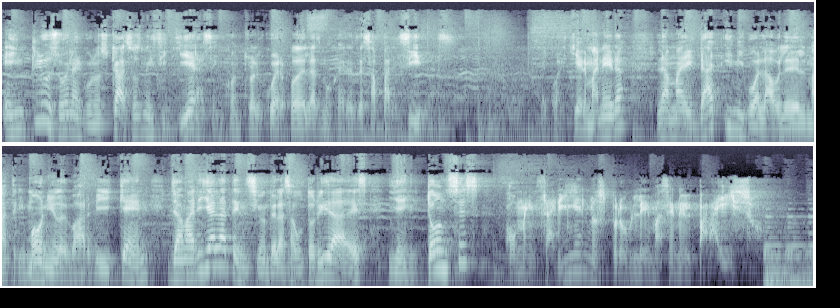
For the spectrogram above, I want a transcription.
e incluso en algunos casos ni siquiera se encontró el cuerpo de las mujeres desaparecidas. De cualquier manera, la maldad inigualable del matrimonio de Barbie y Ken llamaría la atención de las autoridades y entonces comenzarían los problemas en el paraíso.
